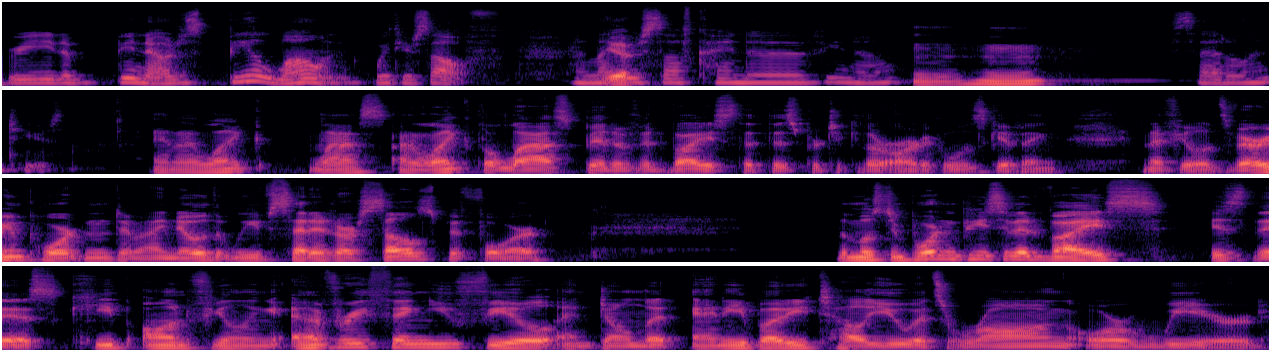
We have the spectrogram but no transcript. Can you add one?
Read a you know, just be alone with yourself. And let Yep. yourself kind of, you know, mm-hmm settle into yourself. and I like last I like the last bit of advice that this particular article is giving. And I feel it's very important and I know that we've said it ourselves before. The most important piece of advice is this keep on feeling everything you feel and don't let anybody tell you it's wrong or weird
